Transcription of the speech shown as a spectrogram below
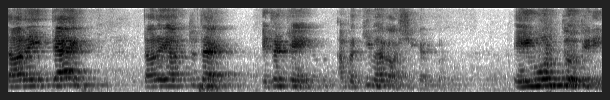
তার এই ত্যাগ, তার এই আত্মত্যাগ, এটাকে আমরা কীভাবে অস্বীকার করব? এই মুহূর্তেও তিনি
